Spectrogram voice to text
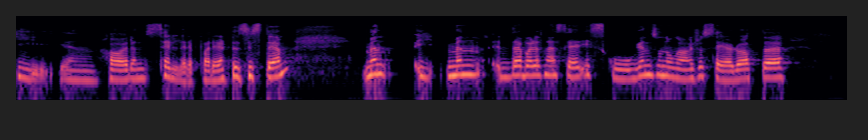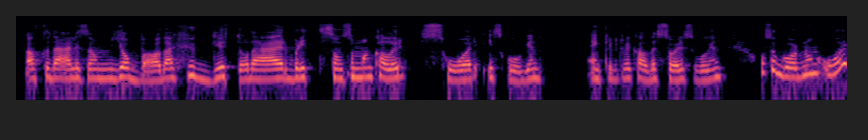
hi, eh, har en selvreparerende system. Men Men det er bare sånn jeg ser i skogen, så noen ganger så ser du at, eh, at det er liksom jobba, og det er hugget, og det er blitt sånn som man kaller sår i skogen. Enkelte vil kalle det sår i skogen. Og så går det noen år,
